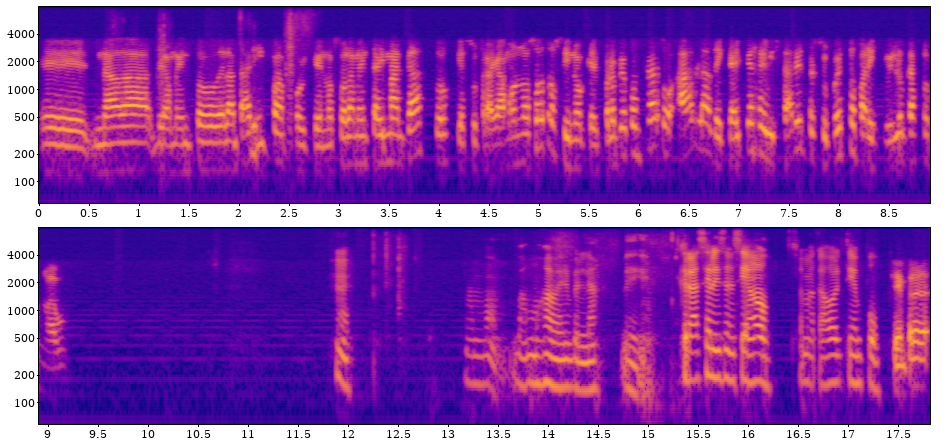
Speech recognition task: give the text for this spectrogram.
eh, nada de aumento de la tarifa, porque no solamente hay más gastos que sufragamos nosotros, sino que el propio contrato habla de que hay que revisar el presupuesto para incluir los gastos nuevos. Hmm. Vamos, vamos a ver, ¿verdad? Eh, gracias, licenciado. Se me acabó el tiempo. Siempre,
